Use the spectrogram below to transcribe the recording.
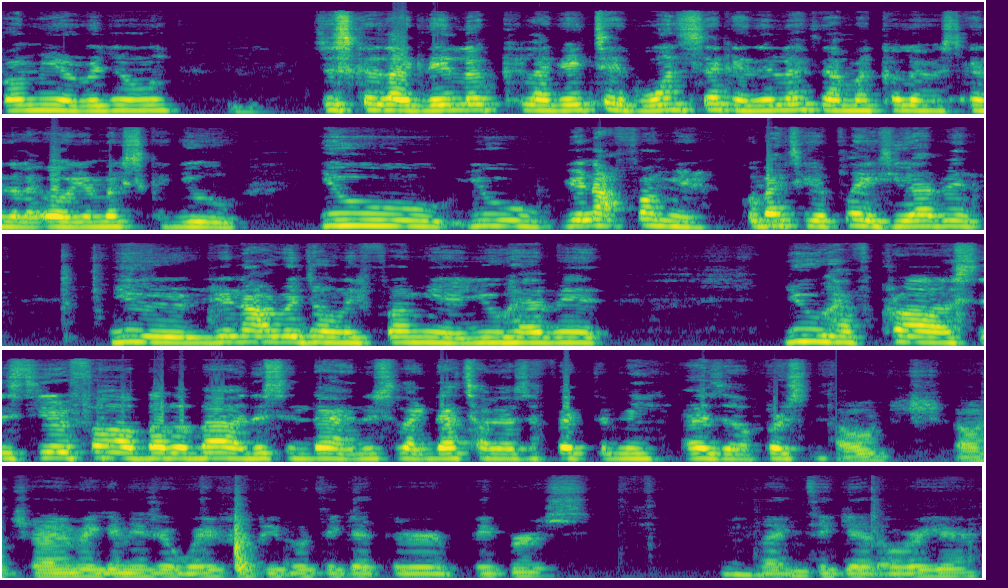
from here originally. Mhm. Just cause like they look like they take one second, they look at my color of skin, they're like, "Oh, you're Mexican. You, you, you, you're not from here. Go back to your place. You haven't, you, you're not originally from here. You haven't you have crossed, it's your fault, blah blah blah, this and that. And it's like that's how it has affected me as a person. I'll tr- I'll try and make an easier way for people to get their papers, Mhm. like to get over here.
